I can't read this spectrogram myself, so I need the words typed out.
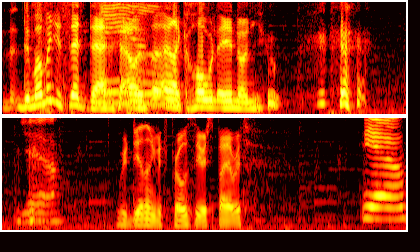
the moment you said that, I was Damn. like honed in on you. Yeah. We're dealing with pros here, Spyrit. Yeah.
